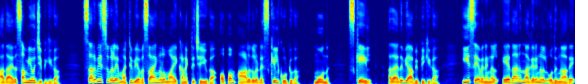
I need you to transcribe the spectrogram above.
അതായത് സംയോജിപ്പിക്കുക. സർവീസുകളെ മറ്റ് വ്യവസായങ്ങളുമായി കണക്ട് ചെയ്യുക ഒപ്പം ആളുകളുടെ സ്കിൽ കൂട്ടുക. മൂന്ന് സ്കെയിൽ അതായത് വ്യാപിപ്പിക്കുക. ഈ സേവനങ്ങൾ ഏതാനും നഗരങ്ങളിൽ ഒതുങ്ങാതെ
